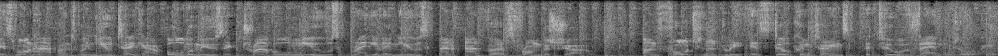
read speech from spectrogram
It's what happens when you take out all the music, travel, news, regular news, and adverts from the show. Unfortunately, it still contains the two of them talking.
